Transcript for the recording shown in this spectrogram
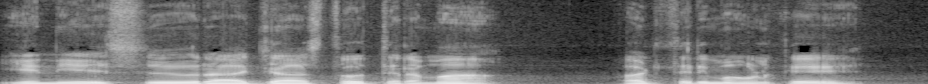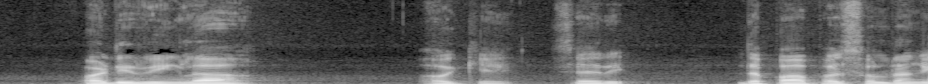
என் இயேசு ராஜா ஸ்தோத்திரமா? பாட்டு தெரியுமா உங்களுக்கு பாடிடுவீங்களா? ஓகே சரி. இந்த பாப்பா சொல்கிறாங்க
